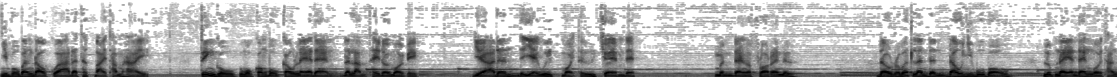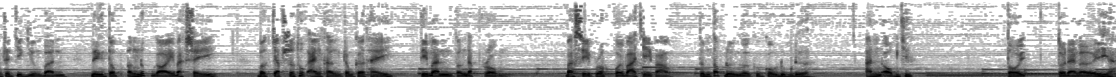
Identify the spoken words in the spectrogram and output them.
Nhiệm vụ ban đầu của ả đã thất bại thảm hại. Tiếng gù của một con bồ câu lẻ đàn Đã làm thay đổi mọi việc. Giờ ả đến để giải quyết mọi thứ cho em đẹp. Mình đang ở Florence. Đầu Robert Landon đau như búa bổ. Lúc này anh đang ngồi thẳng trên chiếc giường bệnh Liên tục ấn nút gọi bác sĩ. Bất chấp số thuốc an thần trong cơ thể Tim anh vẫn đập rộn. Bác sĩ Brock vội vã chạy vào Túm tóc đuôi ngựa của cô đung đưa. Anh ổn chứ? Tôi, tôi đang ở Ý à?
